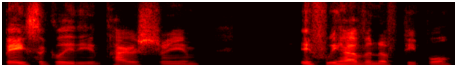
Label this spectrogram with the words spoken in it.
basically the entire stream, if we have enough people,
